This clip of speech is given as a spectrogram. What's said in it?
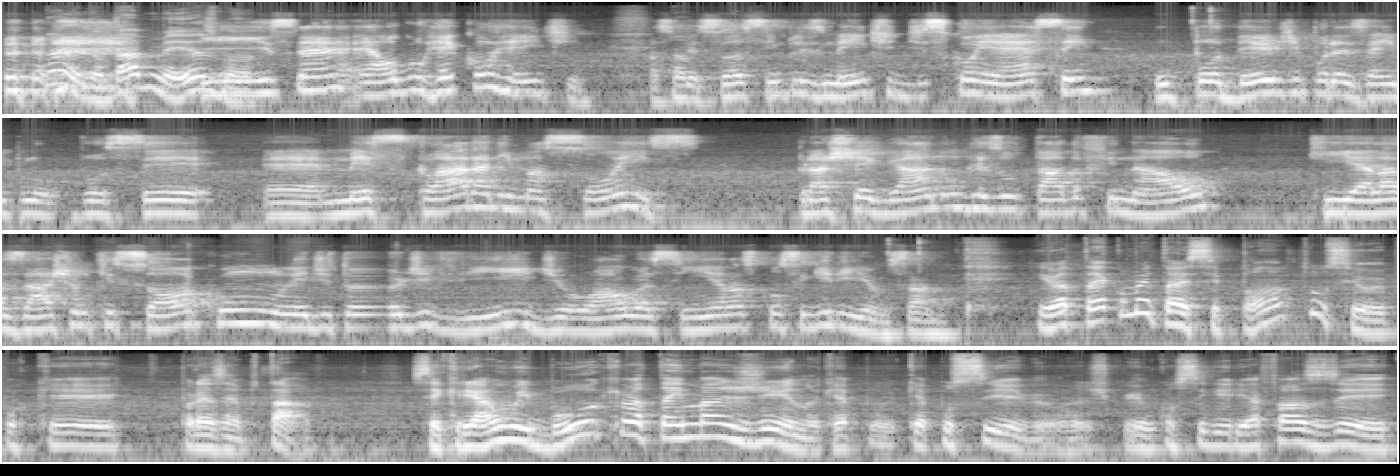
Não, não dá mesmo. e isso é, é algo recorrente. As não. pessoas simplesmente desconhecem o poder de, por exemplo, você é, mesclar animações para chegar num resultado final que elas acham que só com um editor de vídeo ou algo assim elas conseguiriam, sabe? Eu até comentar esse ponto, Silvio, porque, por exemplo, tá, você criar um e-book eu até imagino que é, que é possível, acho que eu conseguiria fazer.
